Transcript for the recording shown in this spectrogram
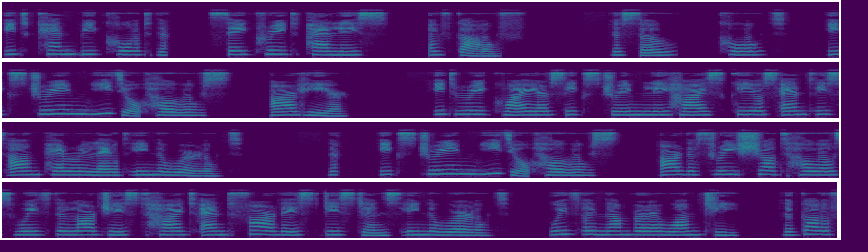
It can be called the Sacred Palace of Golf. The so-called extreme ideal holes are here. It requires extremely high skills and is unparalleled in the world. The extreme ideal holes are the three shot holes with the largest height and farthest distance in the world. With a number 1 tee, the golf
